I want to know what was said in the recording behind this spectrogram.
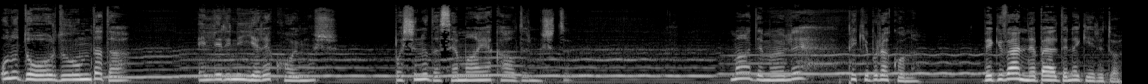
Onu doğurduğumda da ellerini yere koymuş, başını da semaya kaldırmıştı. Madem öyle, peki bırak onu ve güvenle beldene geri dön.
